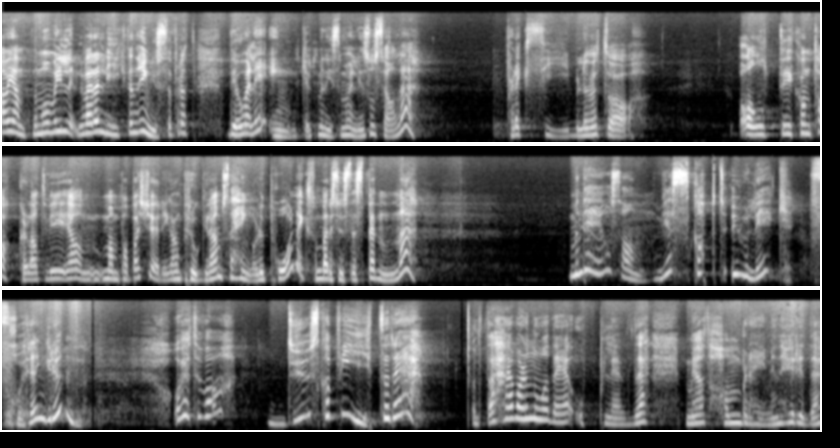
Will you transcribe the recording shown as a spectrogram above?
av jentene må være lik den yngste. For det er jo veldig enkelt med de som er veldig sosiale. Fleksible, vet du. Alltid kan takle at vi, ja, mamma og pappa kjører i gang program, så henger du på. liksom, Bare syns det er spennende. Men det er jo sånn. Vi er skapt ulik for en grunn. Og vet du hva? Du skal vite det. Dette var det noe av det jeg opplevde med at han ble min hyrde.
